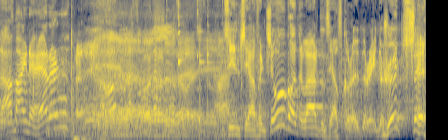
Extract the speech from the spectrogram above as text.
Na, meine Herren, sind Sie auf Entzug oder warten Sie auf gröbere Geschütze?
